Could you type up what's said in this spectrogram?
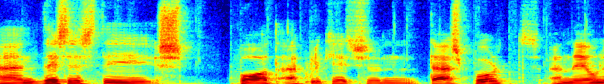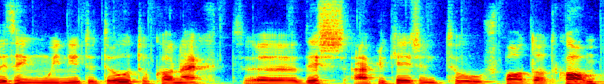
And this is the SPOD application dashboard. And the only thing we need to do to connect uh, this application to spod.com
